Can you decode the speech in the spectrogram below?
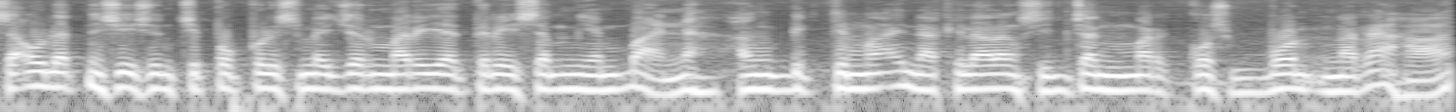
Sa ulat ni Sison Chief of Police Major Maria Teresa Miemban, ang biktima ay nakilalang si John Marcos Bon Naraha,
